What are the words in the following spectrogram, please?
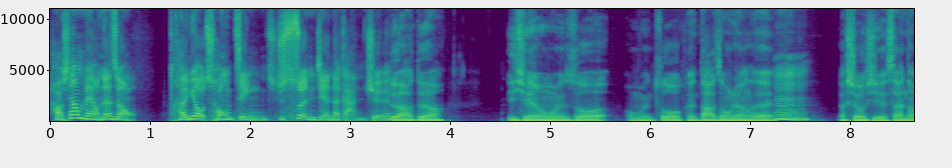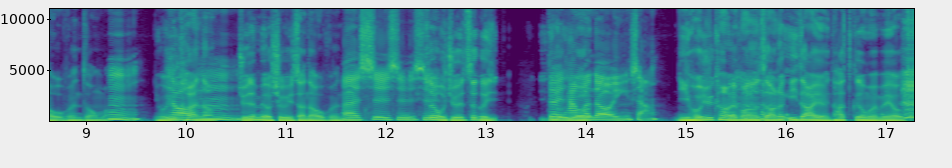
好像没有那种。很有冲劲，就瞬间的感觉。对啊，对啊。以前我们说，我们做可能大重量的，嗯，要休息三到五分钟嘛。嗯，你回去看呢，绝对没有休息三到五分钟。哎，是是是。所以我觉得这个对他们都有影响。你回去看回放就知道，那个意大利人他根本没有冲。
